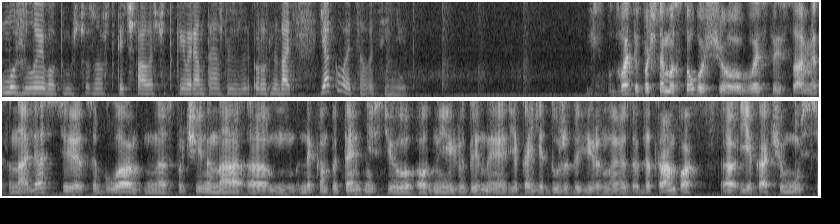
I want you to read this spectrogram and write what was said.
можливо, тому що знову ж таки читали, що такий варіант теж розглядають. Як ви це оцінюєте? Давайте почнемо з того, що весь цей саміт на Алясці це була спричинена ем, некомпетентністю однієї людини, яка є дуже довіреною до- для Трампа, е, яка чомусь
